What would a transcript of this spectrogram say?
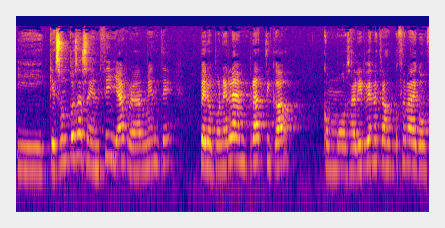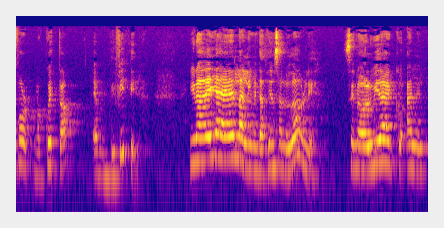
y que son cosas sencillas realmente, pero ponerlas en práctica, como salir de nuestra zona de confort nos cuesta, es difícil. Y una de ellas es la alimentación saludable. Se nos olvida al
